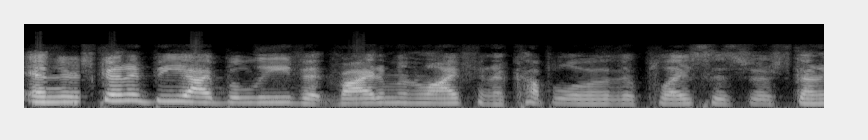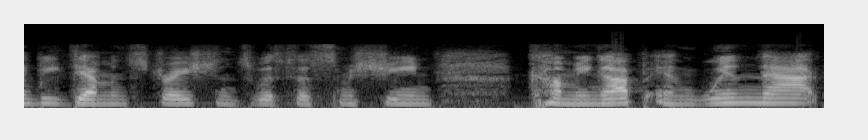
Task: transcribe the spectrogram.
And there's going to be, I believe, at Vitamin Life and a couple of other places, there's going to be demonstrations with this machine coming up. And when that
